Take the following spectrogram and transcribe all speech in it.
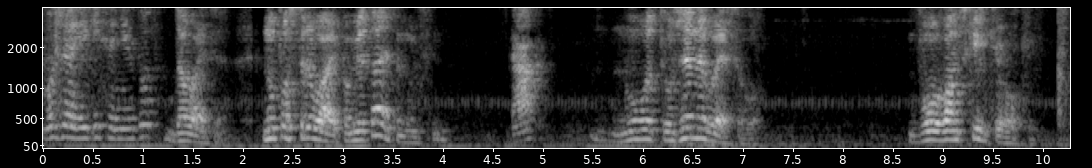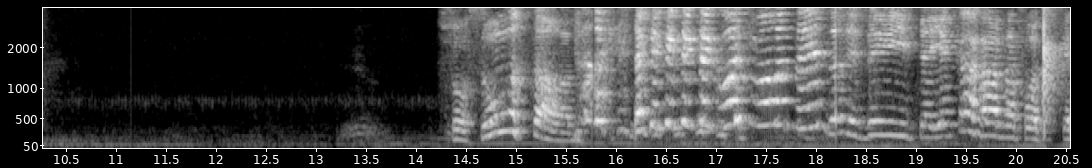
може, якийсь анекдот? Давайте. Ну, постривай, пам'ятаєте мультфільм? Так. Ну от уже не весело. Бо вам скільки років? Що, сумно стало? Так, так, так, так, так, так, ось молодець. Дивіться, яка гарна фоточка.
